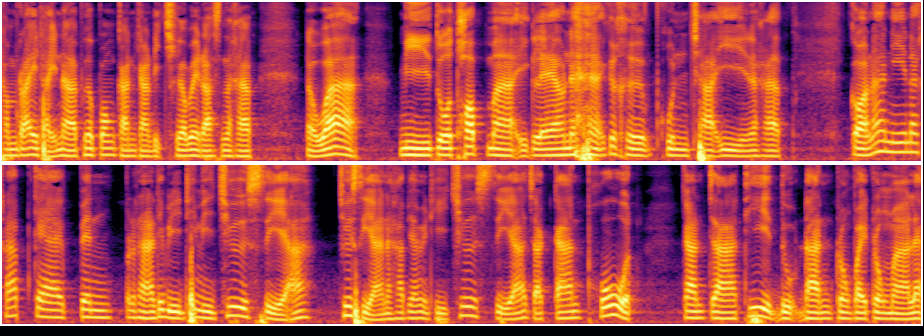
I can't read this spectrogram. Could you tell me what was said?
ทำไร่ไถนาเพื่อป้องกันการติดเชื้อไวรัสนะครับ แต่ว่ามีตัวท็อปมาอีกแล้วนะก็คือคุณชาอีนะครับ ก่อนหน้านี้นะครับ แกเป็นประธานาธิบดีที่มีชื่อเสียชื่อเสียนะครับย้ำอีกทีชื่อเสียจากการพูด การจาที่ดุดันตรงไปตรงมา และ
